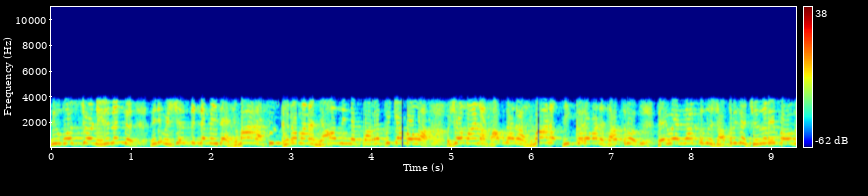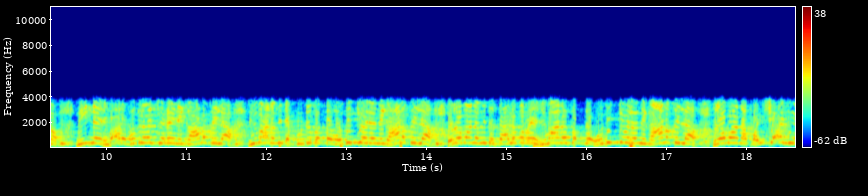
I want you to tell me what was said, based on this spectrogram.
നീ ഉപസിച്ചോണ്ടിരുന്നെങ്കിൽ നിന്റെ വിഷയത്തിന്റെ മീതെ ഹിമാന സീഖരമാണ് ഞാൻ നിന്നെ പറപ്പിക്കാൻ പോവാ ഹിമാന സീഖരമാണ് ശത്രു. ദൈവം ശത്രുക്ക് ചിതറി പോകുന്നു നിന്നെ ഹിമാന മുദ്രവെച്ചവരെ നീ കാണത്തില്ല. ഹിമാന നിന്റെ കുടുംബത്തെ ഒതുക്കിയവരെ നീ കാണത്തില്ല. റോമാന നിന്റെ തലമുറയെ ഹിമാന ശബ്ദം ഒതുക്കിയവരെ നീ കാണത്തില്ല. റോമാന പൈശാചിക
